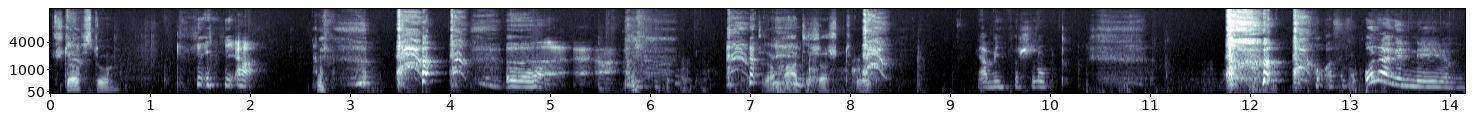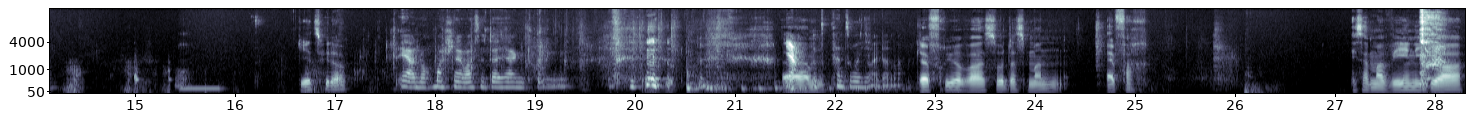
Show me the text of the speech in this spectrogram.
stirbst du? ja. Dramatischer Tod. Ich habe mich verschluckt. oh, es ist unangenehm. Geht's wieder? Ja, nochmal schnell was hinterher getrunken. ja, Ähm, kannst du ruhig weiter sagen. Ja, früher war es so, dass man einfach, ich sag mal, weniger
